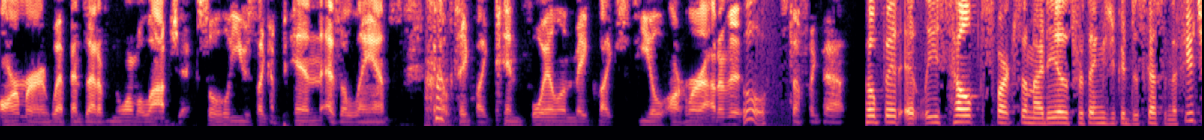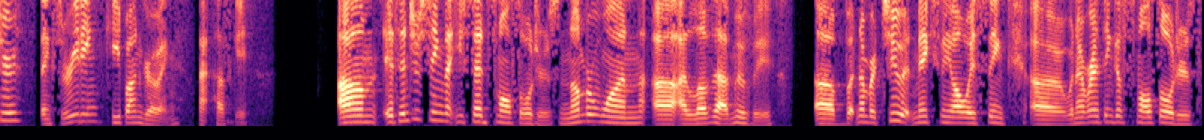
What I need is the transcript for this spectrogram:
armor and weapons out of normal objects. So he'll use like a pin as a lance and he'll take like tin foil and make like steel armor out of it. Cool. Stuff like that. Hope it at least helped spark some ideas for things you could discuss in the future. Thanks for reading. Keep on growing. Matt Husky. Um, it's interesting that you said Small Soldiers. Number one, uh, I love that movie. Uh, but number two, it makes me always think. Uh, whenever I think of small soldiers,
